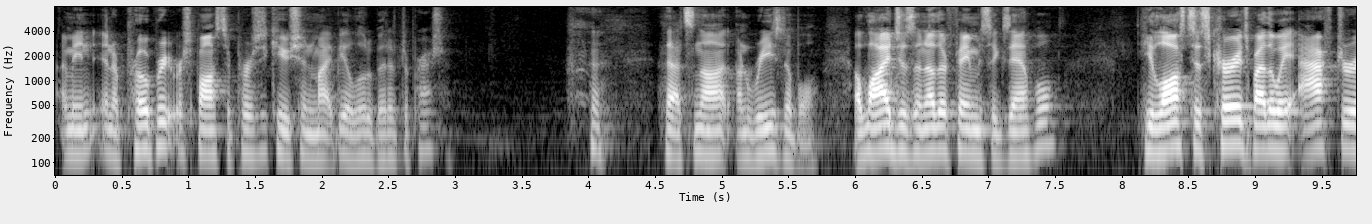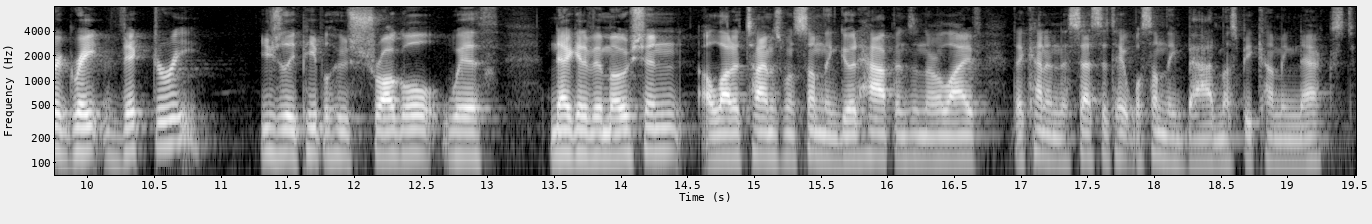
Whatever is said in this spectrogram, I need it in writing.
I mean, an appropriate response to persecution might be a little bit of depression. That's not unreasonable. Elijah is another famous example. He lost his courage, by the way, after a great victory. Usually, people who struggle with negative emotion, a lot of times when something good happens in their life, they kind of necessitate, well, something bad must be coming next.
